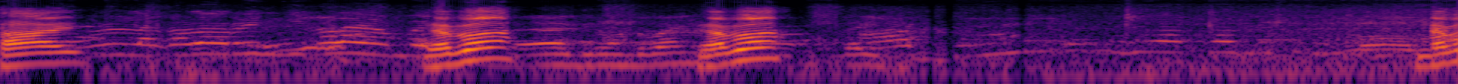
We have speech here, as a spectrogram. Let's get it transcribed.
ഹായ് നബ നബ നബ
